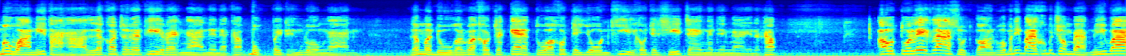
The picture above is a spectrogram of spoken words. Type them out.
เมื่อวานนี้ทหารแล้วก็เจ้าหน้าที่แรงงานเนี่ยนะครับ บุกไปถึงโรงงาน แล้วมาดูกันว่าเขาจะแก้ตัวเขาจะโยนขี้เขาจะชี้แจงกันยังไงนะครับ เอาตัวเลขล่าสุดก่อน ผมอธิบายคุณผู้ชมแบบนี้ว่า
